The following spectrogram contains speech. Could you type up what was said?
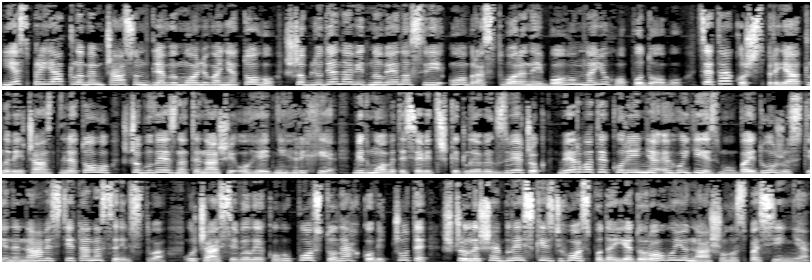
є сприятливим часом для вимолювання того, щоб людина відновила свій образ, створений Богом на його подобу. Це також сприятливий час для того, щоб визнати наші огидні гріхи, відмовитися від шкідливих звичок, вирвати коріння егоїзму, байдужості, ненависті та насильства. У часі Великого посту легко відчути, що лише близькість Господа є дорогою нашого спасіння,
